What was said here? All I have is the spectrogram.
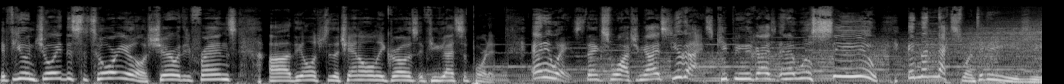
If you enjoyed this tutorial, share it with your friends. Uh, the the channel only grows if you guys support it. Anyways, thanks for watching, guys. You guys, keeping you guys, and I will see you in the next one. Take it easy.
